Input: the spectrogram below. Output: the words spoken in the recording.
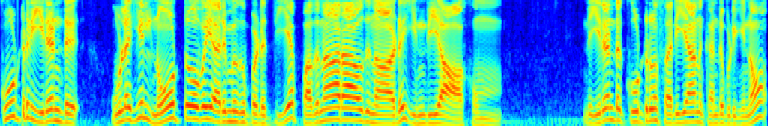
கூற்று இரண்டு உலகில் நோட்டோவை அறிமுகப்படுத்திய பதினாறாவது நாடு இந்தியா ஆகும். இந்த இரண்டு கூற்றும் சரியான்னு கண்டுபிடிக்கணும்.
